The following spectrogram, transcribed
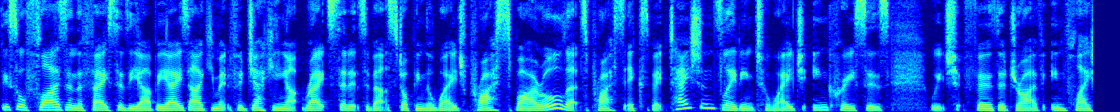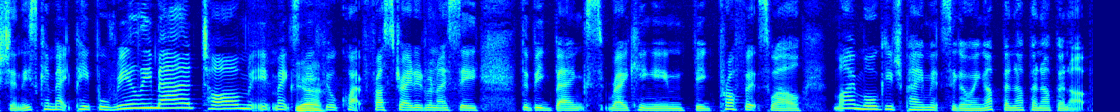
This all flies in the face of the RBA's argument for jacking up rates that it's about stopping the wage price spiral. That's price expectations leading to wage increases, which further drive inflation. This can make people really mad, Tom. It makes yeah. me feel quite frustrated when I see the big banks raking in big profits while my mortgage payments are going up and up and up and up.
